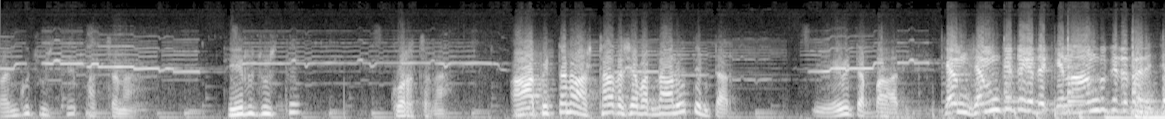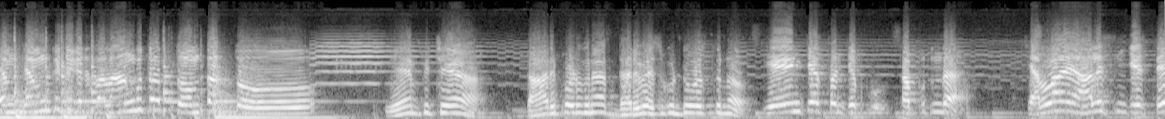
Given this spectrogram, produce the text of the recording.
రంగు చూస్తే పచ్చన తీరు చూస్తే కొరచన? ఆ పిట్టను అష్టాదశ వర్ణాలు తింటారు. ఏమిటబ్బా అది? జం జం కిటకిట కిలాంగు కిటతరి జం జం కిటకిట తలాంగు తత్వం తత్తో. ఏం పిచ్చయ్య దారి పొడుగునా దరి వేసుకుంటూ వస్తున్నావు? ఏం చేస్తాం చెప్పు తప్పుతుందా? చెల్లాయి ఆలస్యం చేస్తే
